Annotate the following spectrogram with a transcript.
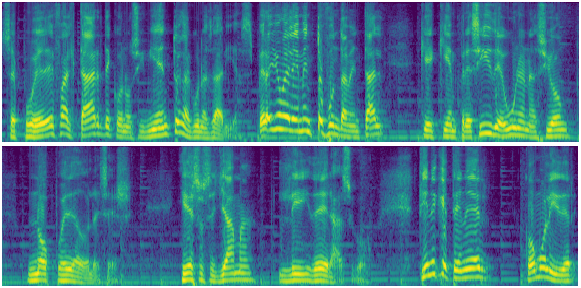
Se puede faltar de conocimiento en algunas áreas. Pero hay un elemento fundamental que quien preside una nación no puede adolecer. Y eso se llama liderazgo. Tiene que tener como líder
